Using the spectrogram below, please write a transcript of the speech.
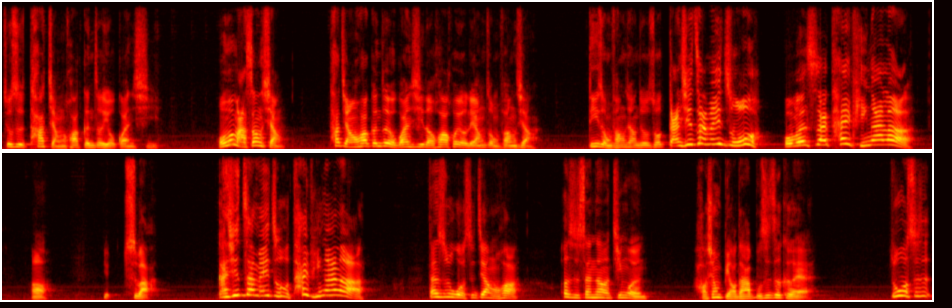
就是他讲的话跟这有关系，我们马上想，他讲的话跟这有关系的话，会有两种方向。第一种方向就是说，感谢赞美主，我们实在太平安了，啊，是吧？感谢赞美主，太平安了。但是如果是这样的话，二十三章的经文好像表达不是这个哎。如果是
